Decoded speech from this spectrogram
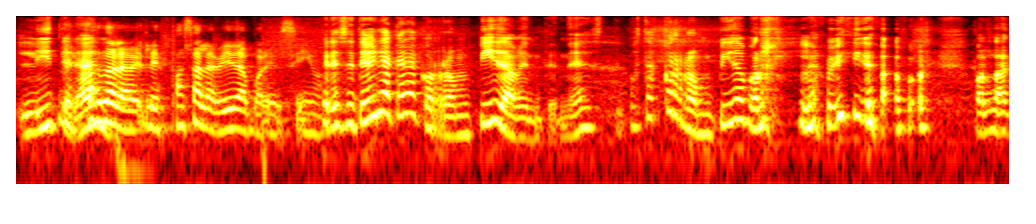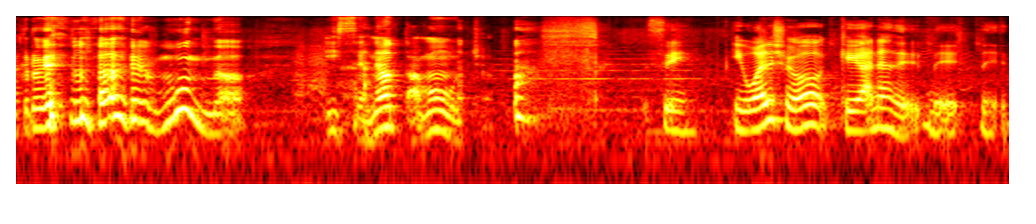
Les Literal. pasa, la, les pasa la vida por encima. Pero se te ve la cara corrompida, ¿me entendés? Tipo, estás corrompida por la vida, por, por la crueldad del mundo. Y se nota mucho. Sí. Igual yo, qué ganas de, de- de-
